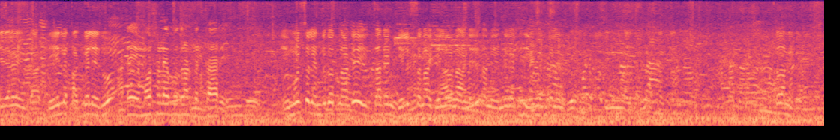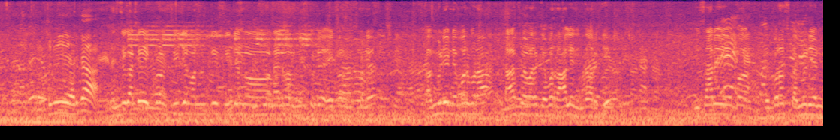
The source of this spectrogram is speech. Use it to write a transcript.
ఏదైనా ఇంకా దేనిలో తగ్గలేదు. అంటే ఎమోషనల్ అయిపోతున్నాడు ప్రతిసారి ఎమోషనల్ ఎందుకు అవుతున్నా అంటే ఈసారి నేను గెలుస్తున్నా గెలవనా అనేది తను ఎందుకంటే ఎమోషనల్ ఎందుకంటే ఇప్పుడు సీజన్ వన్ నుంచి సీజన్ నైన్ వరకు చూసుకుంటే ఎయిట్ వరకు చూసుకుంటే కమిడియన్ ఎవరు కూడా ఫైవ్ వరకు ఎవరు రాలేదు ఇంతవరకు. ఈసారి ఎవరో కమిడియన్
